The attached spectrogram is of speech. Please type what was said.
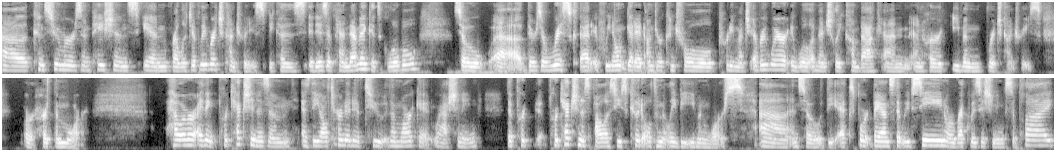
uh, consumers and patients in relatively rich countries because it is a pandemic, it's global. So uh, there's a risk that if we don't get it under control pretty much everywhere, it will eventually come back and, and hurt even rich countries or hurt them more. However, I think protectionism as the alternative to the market rationing, the protectionist policies could ultimately be even worse. Uh, and so the export bans that we've seen or requisitioning supply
